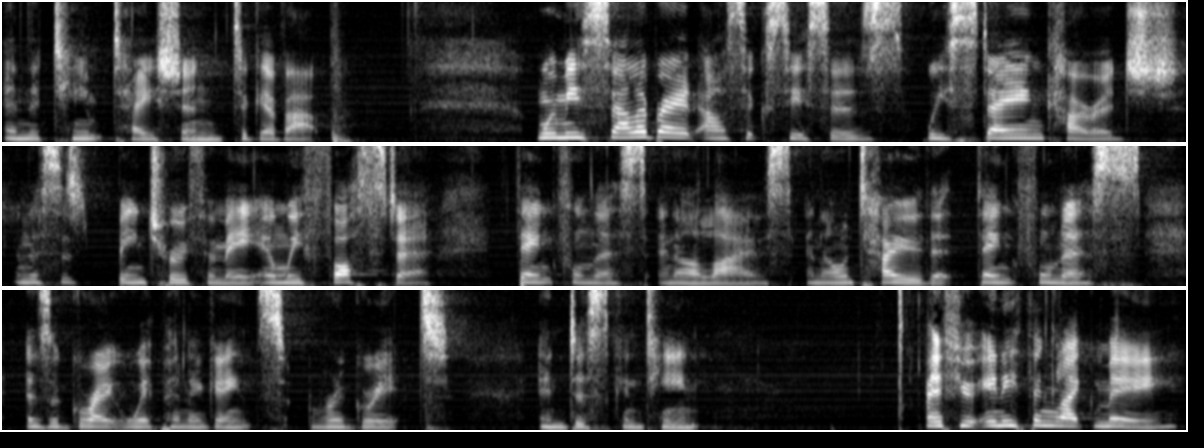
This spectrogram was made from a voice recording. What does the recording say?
and the temptation to give up. When we celebrate our successes, we stay encouraged, and this has been true for me, and we foster thankfulness in our lives. And I will tell you that thankfulness is a great weapon against regret and discontent. If you're anything like me,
